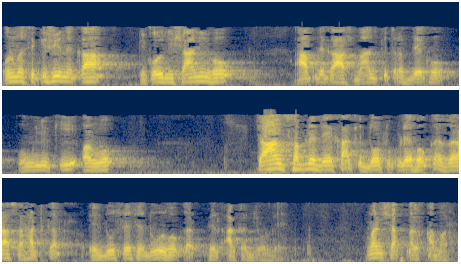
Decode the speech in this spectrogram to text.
ان میں سے کسی نے کہا کہ کوئی نشانی ہو، آپ نے کہا آسمان کی طرف دیکھو، انگلی کی اور وہ۔ چاند سب نے دیکھا کہ دو ٹکڑے ہو کر ذرا سا ہٹ کر ایک دوسرے سے دور ہو کر پھر آ کر جڑ گئے۔ من شکل قمر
